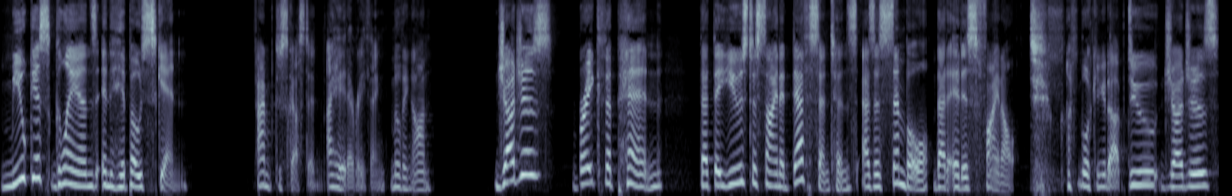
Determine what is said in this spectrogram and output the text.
mucus glands in hippo skin. I'm disgusted. I hate everything. Moving on. Judges break the pen that they use to sign a death sentence as a symbol that it is final. I'm looking it up. Do judges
